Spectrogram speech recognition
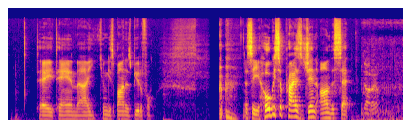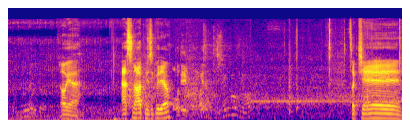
Tae, Tae and uh, bond is beautiful. Let's see. Hobie surprised Jin on the set. Oh yeah. Astronaut music video. Seokjin.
